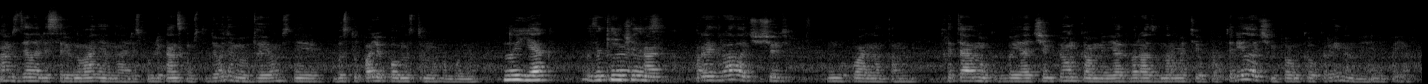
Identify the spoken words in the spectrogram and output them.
нам сделали соревнования на республиканском стадионе, мы вдвоем с ней выступали полностью многоборье. Ну і як Ну, закінчилось? как, проиграла чуть-чуть, ну, буквально там. Хотя, ну, как бы я чемпионка, я два раза норматив повторила, чемпионка Украины, но я не поехала.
